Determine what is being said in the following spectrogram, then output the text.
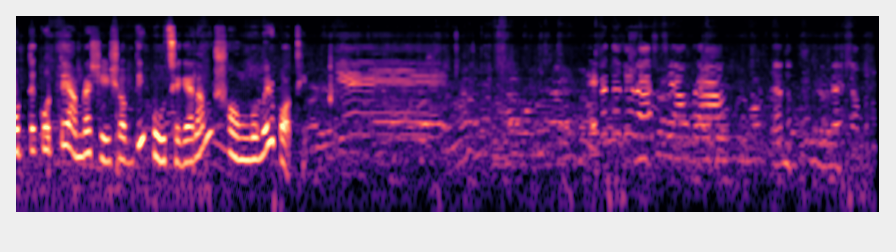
করতে করতে আমরা শেষ অবধি পৌঁছে গেলাম সঙ্গমের পথে। আমরা।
